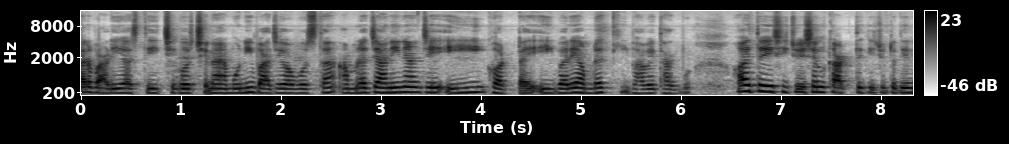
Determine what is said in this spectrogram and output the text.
আর বাড়ি আসতে ইচ্ছে করছে না, এমনই বাজে অবস্থা। আমরা জানি না যে এই ঘরটায় এইবারে আমরা কীভাবে থাকব। হয়তো এই সিচুয়েশান কাটতে কিছুটা দিন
